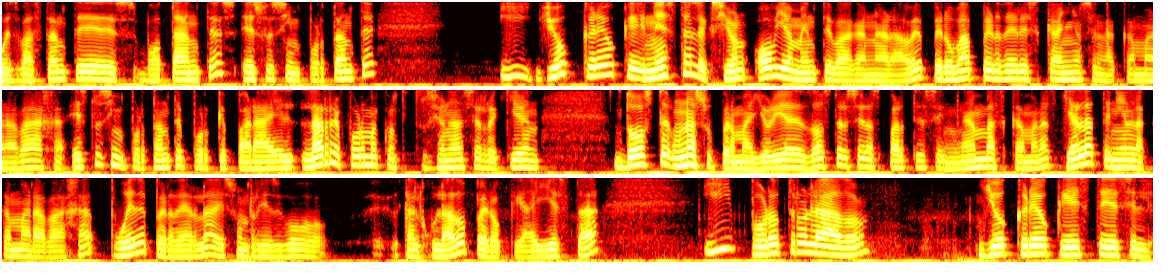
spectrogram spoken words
pues bastantes votantes, eso es importante. Y yo creo que en esta elección obviamente va a ganar AVE, pero va a perder escaños en la Cámara Baja. Esto es importante porque para la reforma constitucional se requieren dos una supermayoría de dos terceras partes en ambas cámaras. Ya la tenía en la Cámara Baja, puede perderla, es un riesgo eh, calculado, pero que ahí está. Y por otro lado, yo creo que este es el,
